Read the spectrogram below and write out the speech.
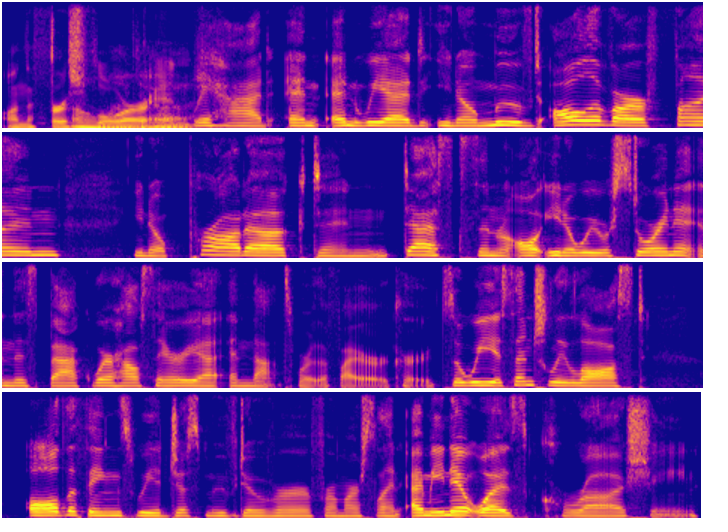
on the first Oh floor. And We had and and we had, you know, moved all of our fun, you know, product and desks and all, you know, we were storing it in this back warehouse area and that's where the fire occurred. So we essentially lost all the things we had just moved over from our slide. I mean, it was crushing,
